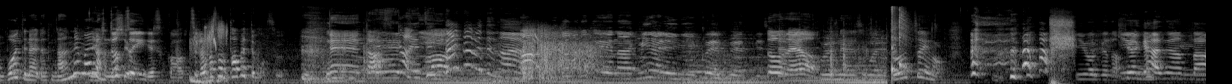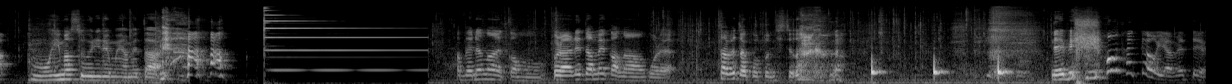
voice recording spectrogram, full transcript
覚ええてない。だって何年前の一話よ。ついいですか？つらかさん食べてます？ねえ確かに、絶対食べてない。あ人のこと言えない。みなりに食え食えって言って。そうだよ。これねすごいね。分厚いの？言い訳だ。言い訳始まった。もう今すぐにでもやめたい。食べれないかも。これあれダメかなこれ。食べたことにしちゃダメかな。ね微妙な顔やめてよ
